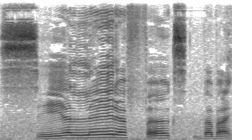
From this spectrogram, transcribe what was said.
see you later, folks. Bye bye.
